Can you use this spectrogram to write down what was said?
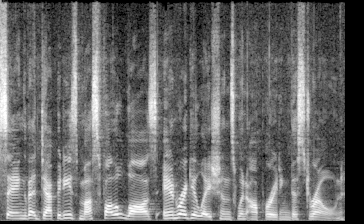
saying that deputies must follow laws and regulations when operating this drone.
